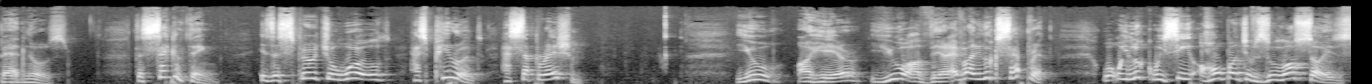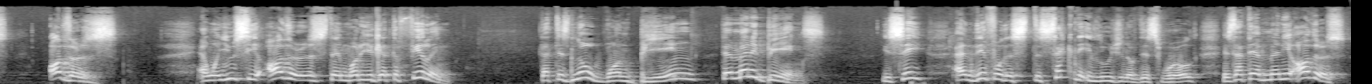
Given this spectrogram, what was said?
Bad news. The second thing is the spiritual world has period, has separation. You are here, you are there, everybody looks separate. What we look, we see a whole bunch of zulossois, others. And when you see others, then what do you get the feeling? That there's no one being, there are many beings. You see? And therefore, this, the second illusion of this world is that there are many others.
